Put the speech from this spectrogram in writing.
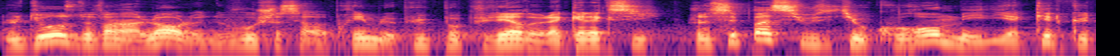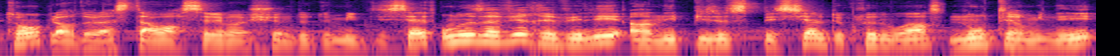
le Duos devint alors le nouveau chasseur de primes le plus populaire de la galaxie. Je ne sais pas si vous étiez au courant, mais il y a quelques temps, lors de la Star Wars Celebration de 2017, on nous avait révélé un épisode spécial de Clone Wars non terminé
